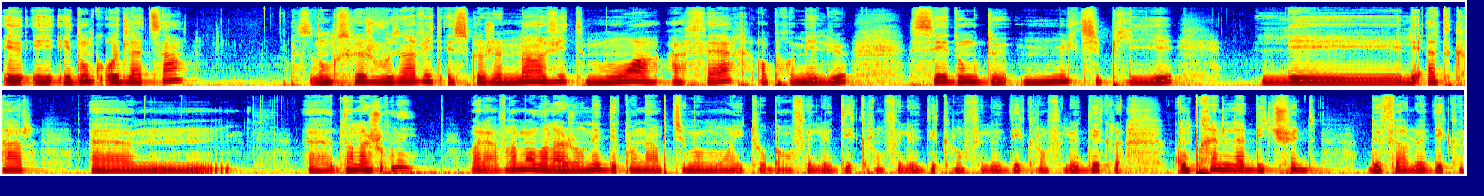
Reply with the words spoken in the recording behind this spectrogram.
Et, et, donc au-delà de ça, donc ce que je vous invite et ce que je m'invite moi à faire en premier lieu, c'est donc de multiplier les les adkar euh, euh, dans la journée. Voilà, vraiment dans la journée, dès qu'on a un petit moment et tout, ben on fait le décre, on fait le décre, on fait le décre, on fait le décre, qu'on prenne l'habitude de faire le décre.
